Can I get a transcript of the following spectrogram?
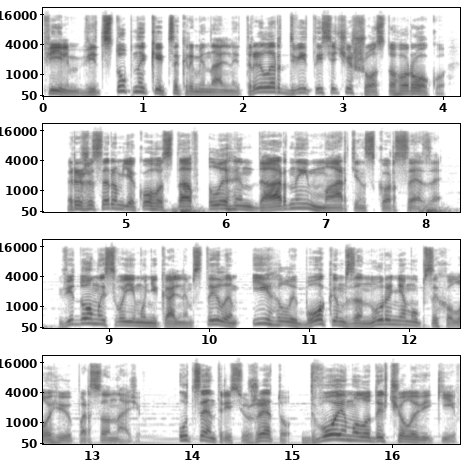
Фільм Відступники це кримінальний трилер 2006 року, режисером якого став легендарний Мартін Скорсезе, відомий своїм унікальним стилем і глибоким зануренням у психологію персонажів. У центрі сюжету двоє молодих чоловіків,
